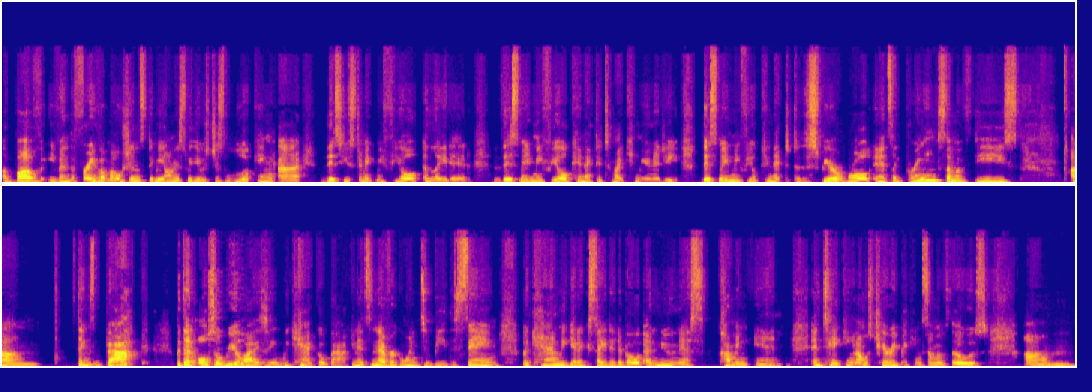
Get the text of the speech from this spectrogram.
above even the fray of emotions to be honest with you it's just looking at this used to make me feel elated. This made me feel connected to my community. This made me feel connected to the spirit world. And it's like bringing some of these um, things back but then also realizing we can't go back and it's never going to be the same. But can we get excited about a newness coming in and taking and almost cherry picking some of those? Um,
